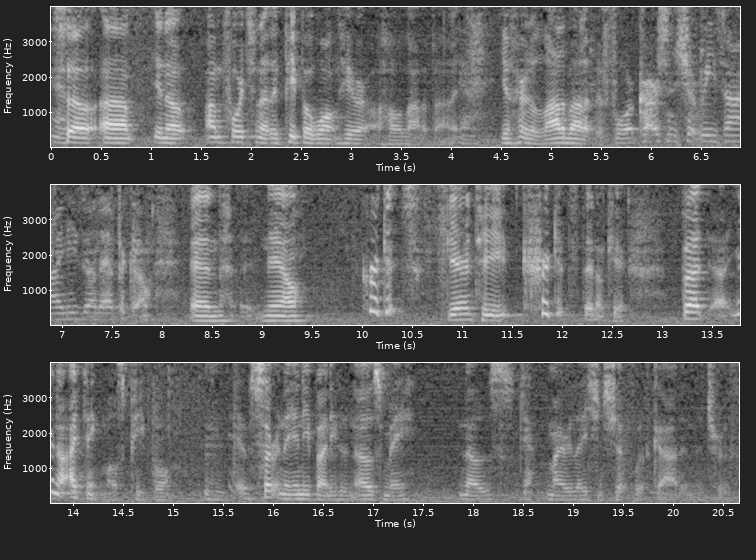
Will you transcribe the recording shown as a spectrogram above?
So, um, you know, unfortunately, people won't hear a whole lot about it. Yeah. You heard a lot about it before. Carson should resign. He's unethical. And now, crickets, guaranteed, crickets, they don't care. But, uh, you know, I think most people, uh, certainly anybody who knows me, knows Yeah. my relationship with God and the truth.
